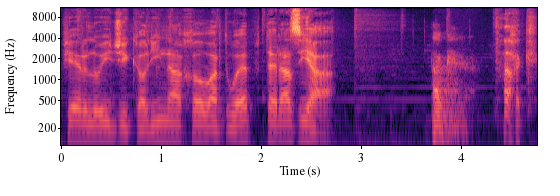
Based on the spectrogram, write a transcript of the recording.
Pierluigi Colina, Howard Webb, teraz ja. tak, Tak.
